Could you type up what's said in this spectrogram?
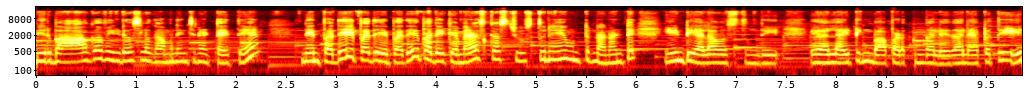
మీరు బాగా వీడియోస్లో గమనించినట్టయితే నేను పదే పదే పదే పదే కెమెరాస్ కాస్త చూస్తూనే ఉంటున్నాను. అంటే ఏంటి ఎలా వస్తుంది? లైటింగ్ బాగా పడుతుందా లేదా? లేకపోతే ఏ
